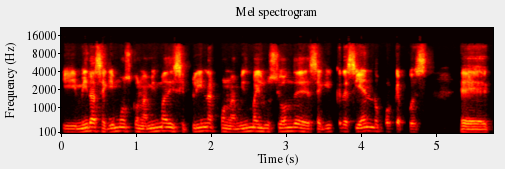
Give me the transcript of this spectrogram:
Y mira, seguimos con la misma disciplina, con la misma ilusión de seguir creciendo, porque pues eh,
